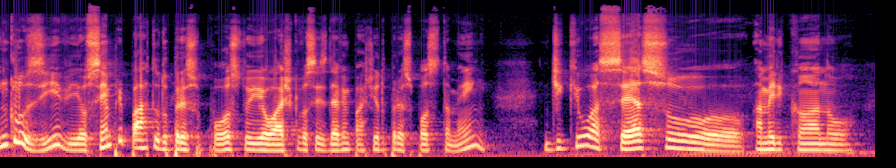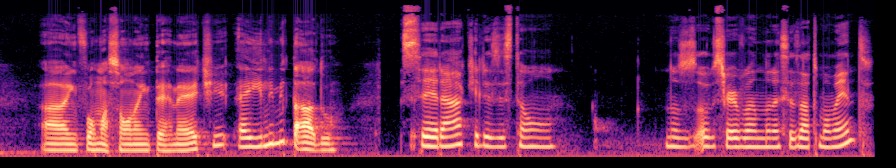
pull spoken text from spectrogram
Inclusive, eu sempre parto do pressuposto, e eu acho que vocês devem partir do pressuposto também, de que o acesso americano à informação na internet é ilimitado. Será que eles estão nos observando nesse exato momento?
